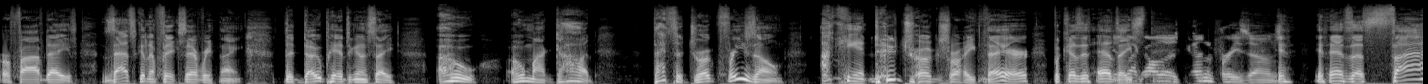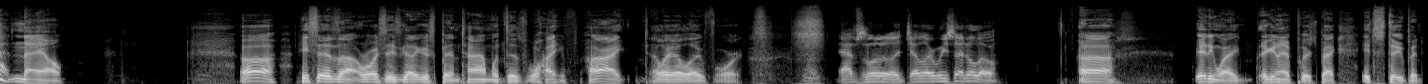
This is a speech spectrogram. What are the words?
or five days. That's going to fix everything. The dope heads are going to say, oh, oh my God, that's a drug free zone. I can't do drugs right there because it has Just a like all those gun-free zones. it, it has a sign now. Uh, he says, uh, Royce, he's got to go spend time with his wife. All right, tell her hello for it. Absolutely. Tell her we said hello. Uh, anyway, they're gonna have pushback. It's stupid.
